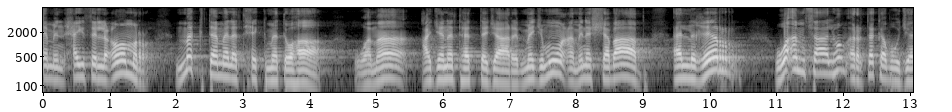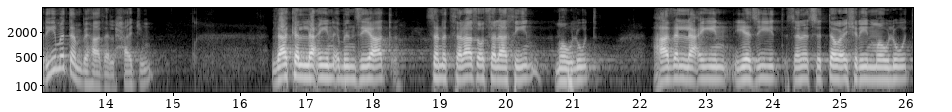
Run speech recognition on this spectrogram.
هي من حيث العمر ما اكتملت حكمتها وما عجنتها التجارب. مجموعة من الشباب الغر وأمثالهم ارتكبوا جريمة بهذا الحجم. ذاك اللعين ابن زياد سنة ثلاثة وثلاثين مولود. هذا اللعين يزيد سنة ستة وعشرين مولود.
